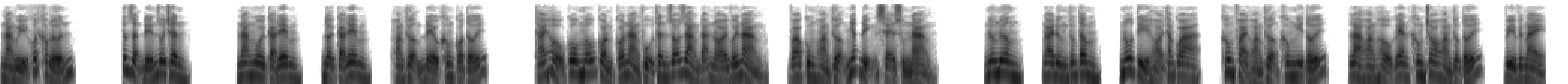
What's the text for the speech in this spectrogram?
nàng ủy khuất khóc lớn. Tức giận đến duỗi chân. Nàng ngồi cả đêm, đợi cả đêm, hoàng thượng đều không có tới. Thái hậu cô mẫu còn có nàng phụ thân rõ ràng đã nói với nàng, vào cung hoàng thượng nhất định sẽ sủng nàng. Nương nương, ngài đừng thương tâm, nô tỳ hỏi thăm qua, không phải hoàng thượng không nghĩ tới, là hoàng hậu ghen không cho hoàng thượng tới, vì việc này,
